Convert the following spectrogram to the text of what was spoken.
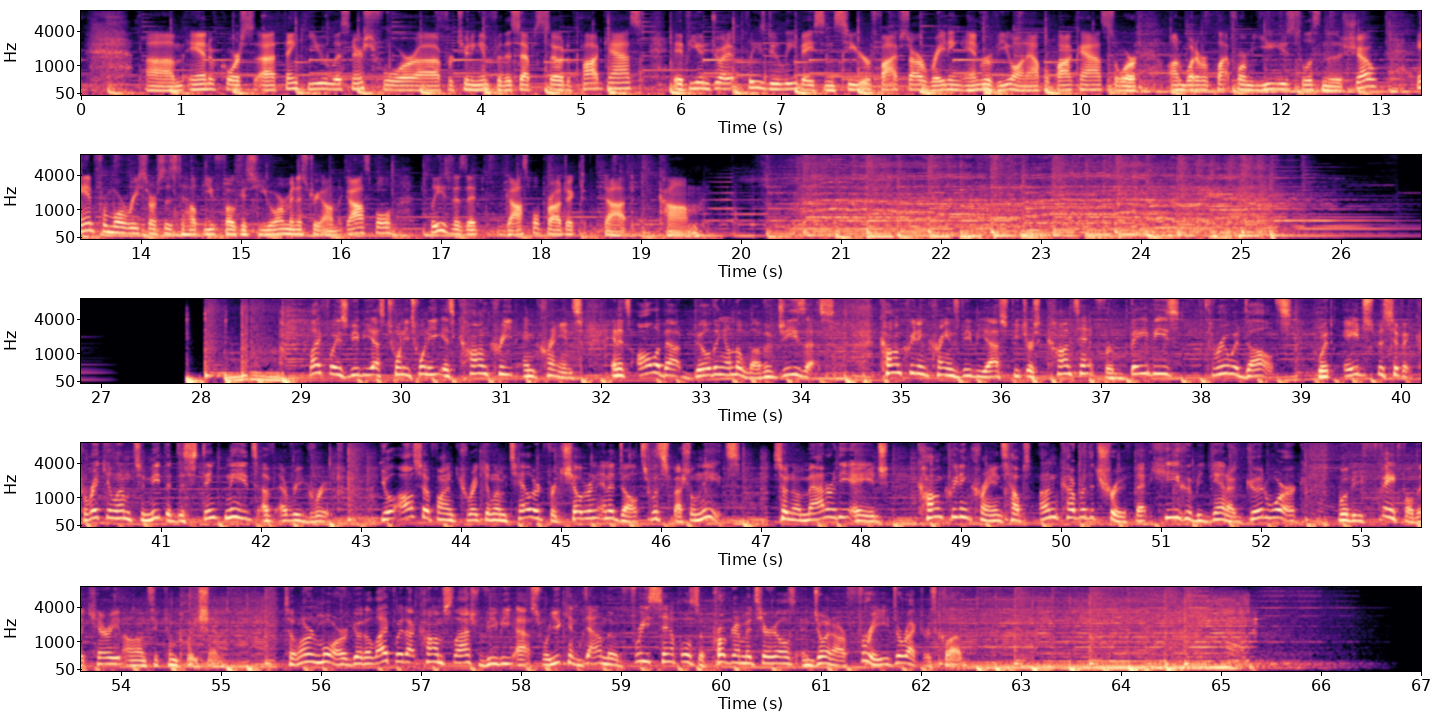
Um, and of course, uh, thank you, listeners, for uh, for tuning in for this episode of the podcast. If you enjoyed it, please do leave a sincere five star rating and review on Apple Podcasts or on whatever platform you use to listen to the show. And for more resources to help you focus your ministry on the gospel, please visit gospelproject.com. Lifeway's VBS 2020 is Concrete and Cranes, and it's all about building on the love of Jesus. Concrete and Cranes VBS features content for babies through adults, with age specific curriculum to meet the distinct needs of every group. You'll also find curriculum tailored for children and adults with special needs. So, no matter the age, Concrete and Cranes helps uncover the truth that he who began a good work will be faithful to carry it on to completion. To learn more, go to lifeway.com/vbs where you can download free samples of program materials and join our free Directors Club.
